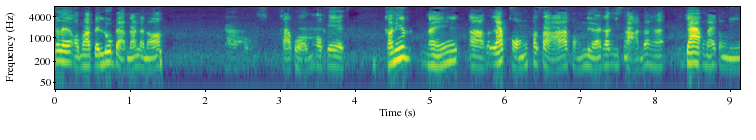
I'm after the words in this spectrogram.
ก็เลยออกมาเป็นรูปแบบนั้นแหละเนาะครับผมครับผมโอเค คราวนี้ไหน อ่าแรปของภาษาของเหนือทางอีสานบ้างฮะยากไหมตรงนี้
